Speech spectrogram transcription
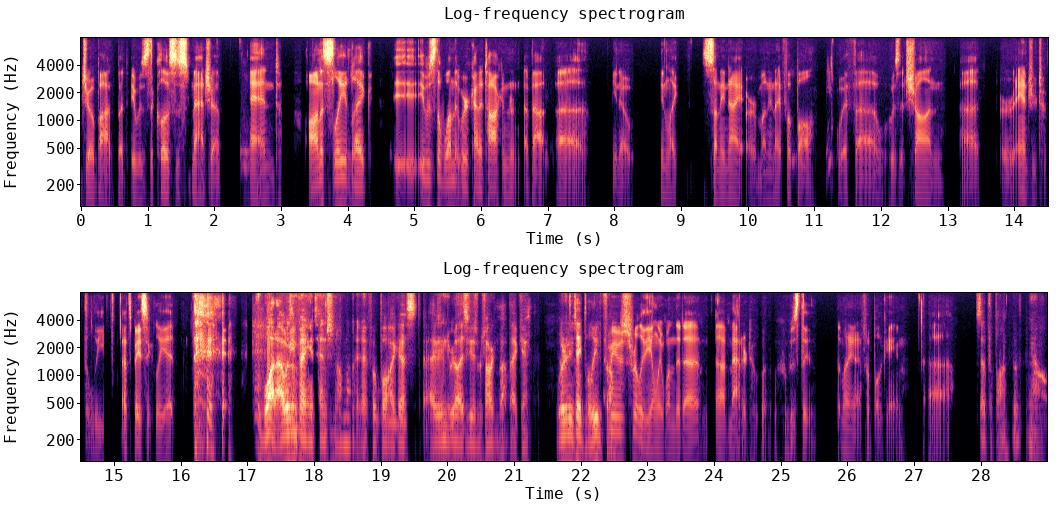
Joe Bot, but it was the closest matchup. And honestly, like it, it was the one that we were kind of talking about, uh, you know, in like Sunday night or Monday night football with uh, who was it Sean uh, or Andrew took the lead. That's basically it. What? I I wasn't mean- paying attention on Monday Night Football. I guess I didn't realize you guys were talking about that game. Where did he take the lead I from? mean, it was really the only one that uh, uh mattered. Who, who was the the Monday night football game? Uh, Is that the Broncos? No,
